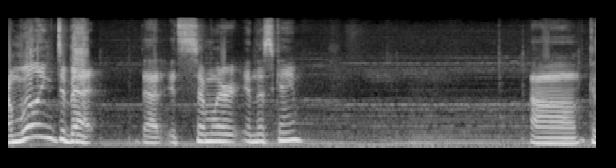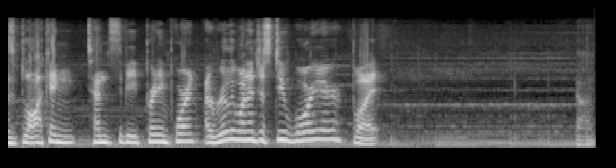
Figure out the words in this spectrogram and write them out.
I'm willing to bet that it's similar in this game. Because um, blocking tends to be pretty important. I really want to just do warrior, but... God.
